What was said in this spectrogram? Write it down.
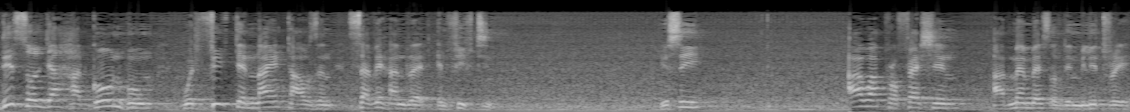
this soldier had gone home with 59,715. You see, our profession, our members of the military,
